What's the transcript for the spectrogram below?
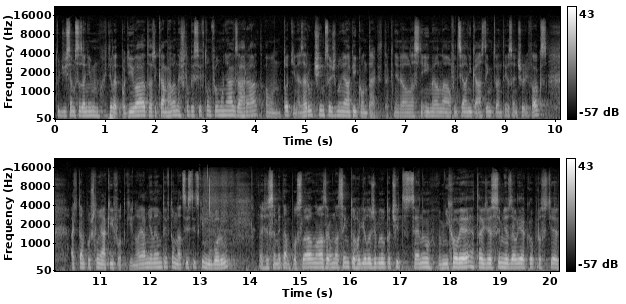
Tudíž jsem se za ním chtěl podívat a říkám, hele, nešlo by si v tom filmu nějak zahrát? A on, to ti nezaručím, sežnu nějaký kontakt. Tak mě dal vlastně e-mail na oficiální casting 20th Century Fox, ať tam pošlu nějaký fotky. No a já měl jenom ty v tom nacistickém úboru, takže jsem je tam poslal, no a zrovna se jim to hodilo, že budou točit scénu v Mnichově, takže si mě vzali jako prostě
